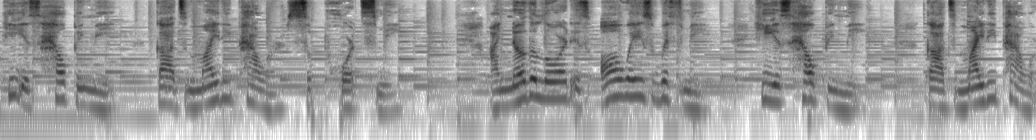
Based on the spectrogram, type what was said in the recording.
He is helping me. God's mighty power supports me. I know the Lord is always with me. He is helping me. God's mighty power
